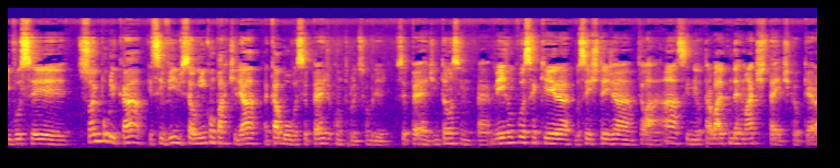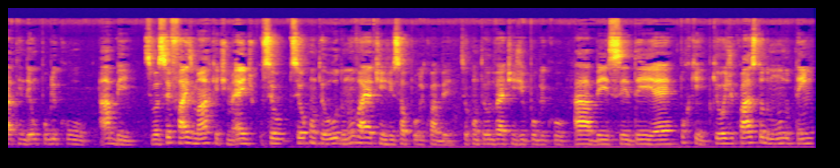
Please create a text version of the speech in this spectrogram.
e você só em publicar esse vídeo, se alguém compartilhar, acabou, você perde o controle sobre ele. Você perde. Então, assim, é, mesmo que você queira, você esteja, sei lá, ah, se eu trabalho com dermatestética, eu quero atender um público AB. Se você faz marketing médico, o seu, seu conteúdo não vai atingir só público AB. Seu conteúdo vai atingir público A, B, C, D, E. Por quê? Porque hoje quase todo mundo tem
